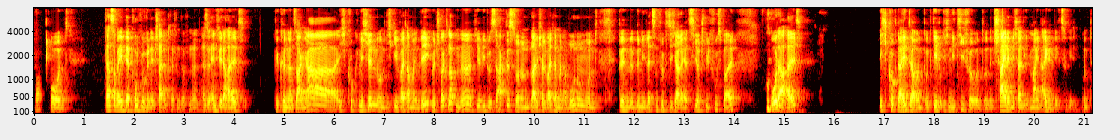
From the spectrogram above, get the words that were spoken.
Ja. Und das ist aber eben der Punkt, wo wir eine Entscheidung treffen dürfen. Ne? Also entweder halt, wir können dann sagen, ja, ich gucke nicht hin und ich gehe weiter meinen Weg mit Scheuklappen, ne? Hier, wie du es sagtest, so, dann bleibe ich halt weiter in meiner Wohnung und bin, bin die letzten 50 Jahre Erzieher und spiele Fußball. Oder halt, ich gucke dahinter und, und gehe wirklich in die Tiefe und, und entscheide mich halt eben meinen eigenen Weg zu gehen. Und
